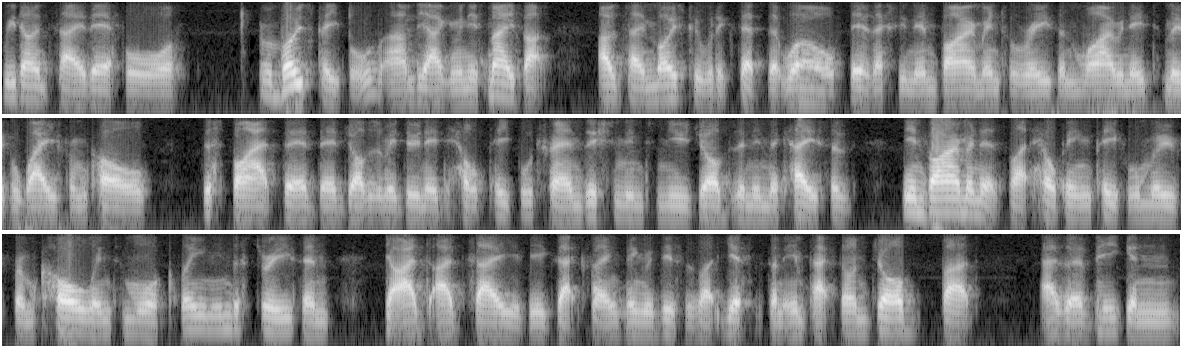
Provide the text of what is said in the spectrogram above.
we don't say therefore. For most people, um, the argument is made, but I would say most people would accept that, well, there's actually an environmental reason why we need to move away from coal, despite their, their jobs, and we do need to help people transition into new jobs. And in the case of the environment, it's like helping people move from coal into more clean industries. And yeah, I'd, I'd say the exact same thing with this is like, yes, it's an impact on jobs, but as a vegan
